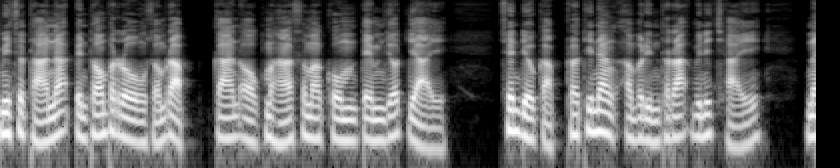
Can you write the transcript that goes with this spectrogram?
มีสถานะเป็นท้องพระโรงสำหรับการออกมหาสมาคมเต็มยศใหญ่ เช่นเดียวกับพระที่นั่งอมรินทรวินิจฉัย ใน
